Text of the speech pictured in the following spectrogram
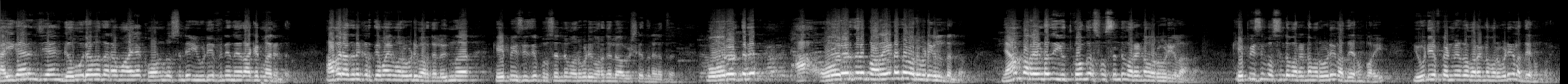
കൈകാര്യം ചെയ്യാൻ ഗൗരവതരമായ കോൺഗ്രസിന്റെ യു ഡി എഫിന്റെ നേതാക്കന്മാരുണ്ട്. അവരതിന് കൃത്യമായി മറുപടി പറഞ്ഞല്ലോ. ഇന്ന് K P C C president മറുപടി പറഞ്ഞല്ലോ ആ വിഷയത്തിനകത്ത്. ഓരോരുത്തരും ഓരോരുത്തരും പറയേണ്ടത് മറുപടികളുണ്ടല്ലോ. ഞാൻ പറയേണ്ടത് യൂത്ത് കോൺഗ്രസ് പ്രസിഡന്റ് പറയേണ്ട മറുപടികളാണ്. കെ പി സി പ്രസിഡന്റ് പറയുന്ന മറുപടികൾ അദ്ദേഹം പറയും. യു ഡി എഫ് കൺവീനർ പറയുന്ന മറുപടികൾ അദ്ദേഹം പറയും.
